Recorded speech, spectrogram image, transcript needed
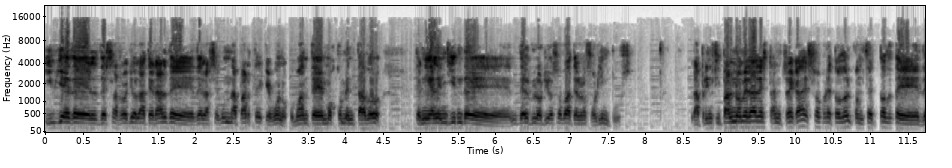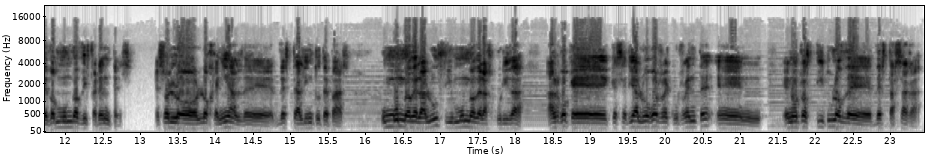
y huye del desarrollo lateral de, de la segunda parte que bueno, como antes hemos comentado, tenía el engine de- del glorioso Battle of Olympus. La principal novedad de esta entrega es sobre todo el concepto de, de dos mundos diferentes. Eso es lo, genial de, de este A Link to the. Un mundo de la luz y un mundo de la oscuridad. Algo que, sería luego recurrente en, otros títulos de, de esta saga,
